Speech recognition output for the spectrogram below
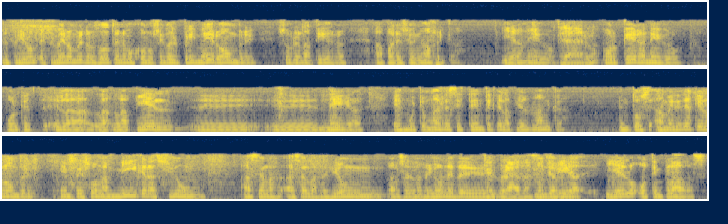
El, primer, el primer hombre que nosotros tenemos conocido, el primer hombre sobre la tierra, apareció en África y era negro. Claro. ¿Por qué era negro? Porque la, la, la piel eh, eh, negra es mucho más resistente que la piel blanca. Entonces, a medida que el hombre empezó la migración hacia la, hacia la región, hacia las regiones de Templadas, donde había hielo o templadas,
